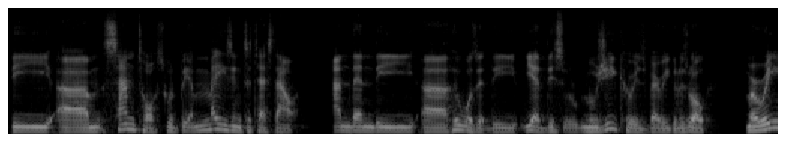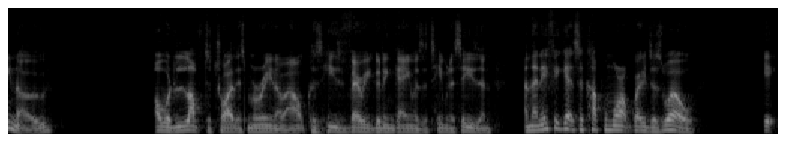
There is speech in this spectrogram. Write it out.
The um, Santos would be amazing to test out. And then the, uh, who was it? The, yeah, this Mujica is very good as well. Merino, I would love to try this Merino out because he's very good in game as a team in the season. And then if he gets a couple more upgrades as well, it,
